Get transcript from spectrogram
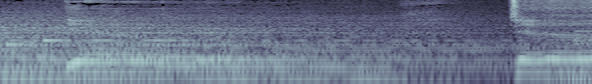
do.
